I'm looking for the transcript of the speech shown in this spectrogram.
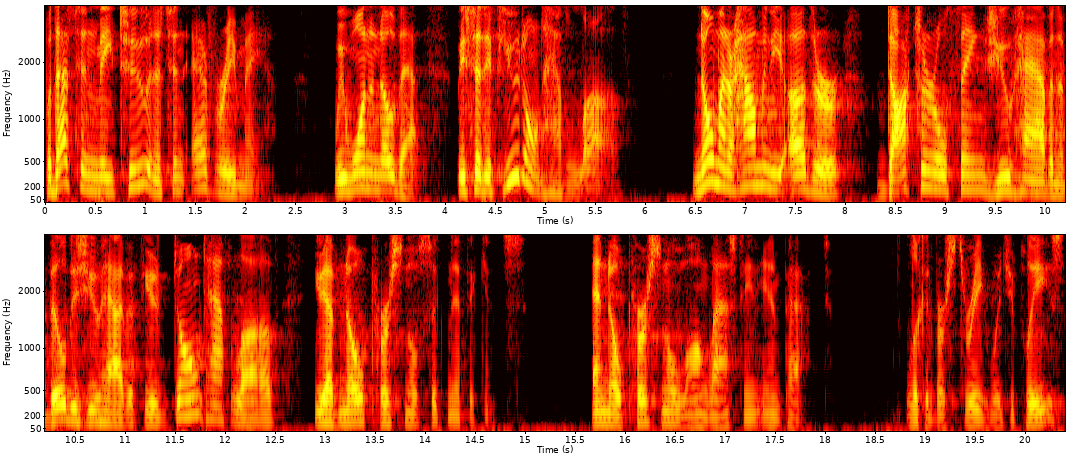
But that's in me too, and it's in every man. We want to know that. But he said, if you don't have love, no matter how many other doctrinal things you have and abilities you have, if you don't have love, you have no personal significance and no personal long lasting impact. Look at verse 3, would you please?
